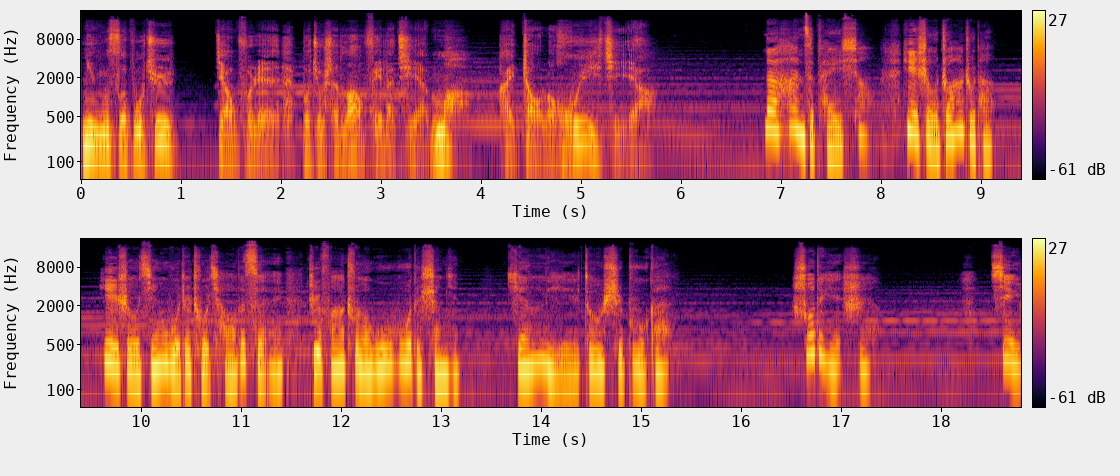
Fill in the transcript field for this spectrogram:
宁死不屈，江夫人不就是浪费了钱吗？还招了晦气呀！那汉子陪笑，一手抓住他，一手紧捂着楚乔的嘴，只发出了呜呜的声音，眼里都是不甘。说的也是，既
